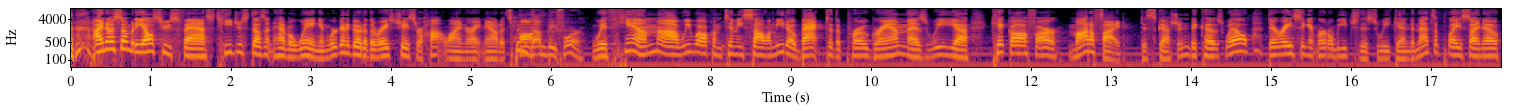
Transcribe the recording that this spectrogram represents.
I know somebody else who's fast. He just doesn't have a wing, and we're going to go to the Race Chaser hotline right now to it's been talk done before. with him. Uh, we welcome Timmy Solomito back to the program as we uh, kick off our modified discussion because, well, they're racing at Myrtle Beach this weekend, and that's a place I know,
